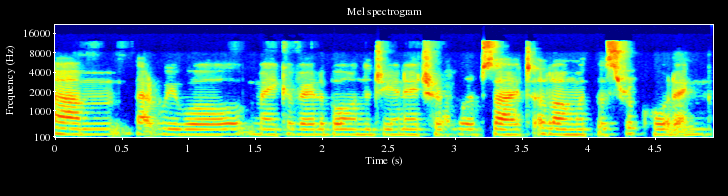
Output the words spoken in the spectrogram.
um, that we will make available on the GNH website along with this recording.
